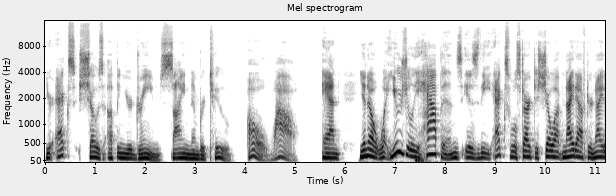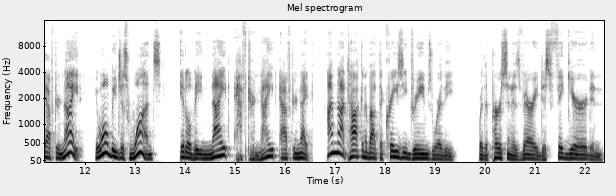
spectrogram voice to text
Your ex shows up in your dreams, sign number two. Oh, wow. And, you know, what usually happens is the X will start to show up night after night after night. It won't be just once, it'll be night after night after night. I'm not talking about the crazy dreams where the where the person is very disfigured and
